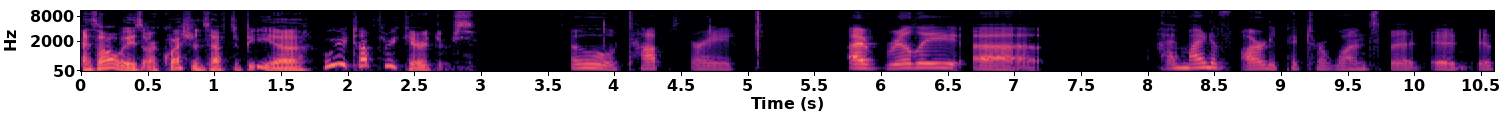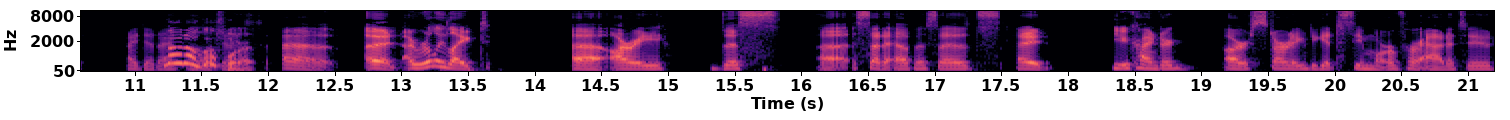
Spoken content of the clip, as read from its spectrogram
as always, our questions have to be uh, who are your top three characters? oh top three I've really uh i might have already picked her once but it, if i did I No, no, go for uh, uh i really liked uh ari this uh set of episodes. I you kind of are starting to get to see more of her attitude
